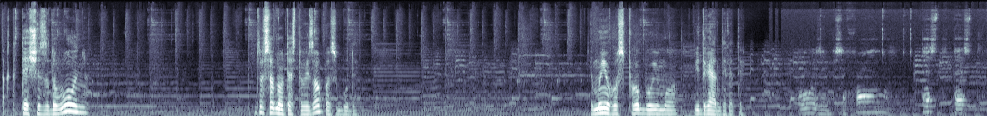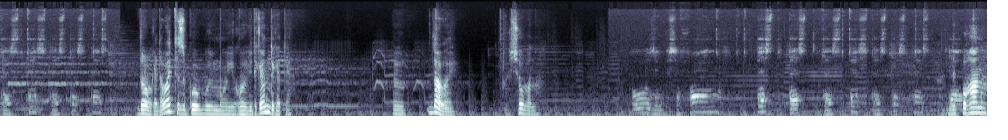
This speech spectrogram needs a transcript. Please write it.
Так, те ще задоволення. Це все одно тестовий запис буде. І ми його спробуємо відрендерити. Тест, тест, тест, тест, тест, тест, тест. Добре, давайте спробуємо його відрендерити. Е, давай. Все воно. О, з'явився файл. Тест, тест, тест, тест, тест, тест, тест. Для Непогано.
